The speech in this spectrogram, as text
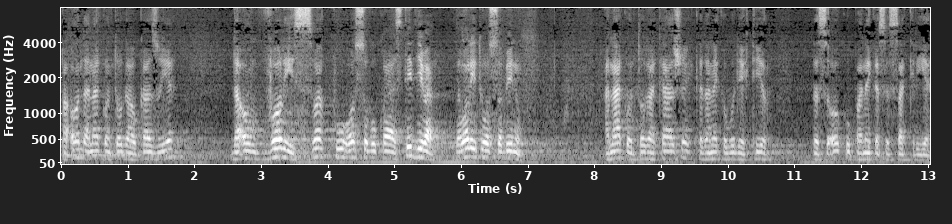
pa onda nakon toga ukazuje da on voli svaku osobu koja je stidljiva, da voli tu osobinu. A nakon toga kaže, kada neko bude htio da se okupa, neka se sakrije,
